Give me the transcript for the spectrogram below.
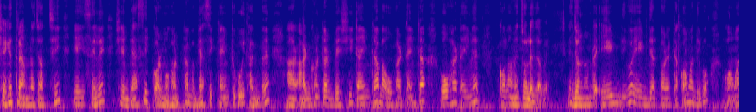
সেক্ষেত্রে আমরা চাচ্ছি এই সেলে সে বেসিক কর্মঘণ্টা বা বেসিক টাইমটুকুই থাকবে। আর আট ঘণ্টার বেশি টাইমটা বা ওভার টাইমটা ওভার টাইমের কলামে চলে যাবে। এজন্য আমরা এইট দিব এইট দেওয়ার পর একটা কমা দিব। কমা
